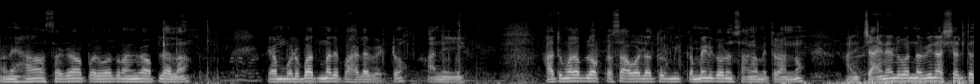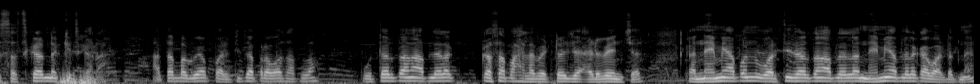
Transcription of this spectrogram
आणि हा सगळा पर्वतरांग आपल्याला या मुरबादमध्ये पाहायला भेटतो. आणि हा तुम्हाला ब्लॉग कसा आवडला तो मी कमेंट करून सांगा मित्रांनो. आणि चॅनलवर नवीन असेल तर सबस्क्राईब नक्कीच करा. आता बघूया परतीचा प्रवास आपला. उतरताना आपल्याला कसा पाहायला भेटतो जे ॲडव्हेंचर कारण नेहमी आपण वरती चढताना आपल्याला नेहमी आपल्याला काय वाटत नाही?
